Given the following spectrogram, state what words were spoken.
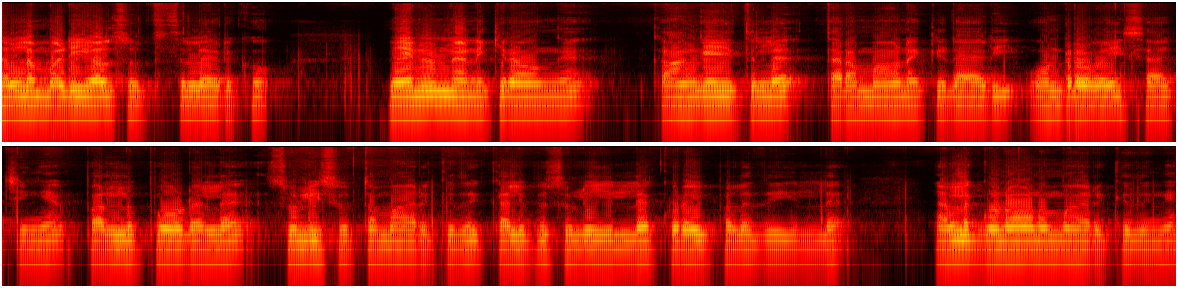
நல்ல மடிகால் சுத்தத்தில் இருக்கும். வேணும்னு நினைக்கிறவங்க காங்கேயத்தில் தரமான கிடாரி ஒன்றரை வயசு ஆச்சுங்க பல்லு போடலை சுழி சுத்தமாக இருக்குது கழிப்பு சுழி இல்லை குறைப்பழுது இல்லை நல்ல குணவனமாக இருக்குதுங்க.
